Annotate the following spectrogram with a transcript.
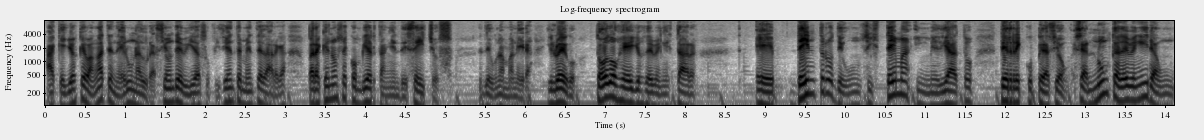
aquellos que van a tener una duración de vida suficientemente larga para que no se conviertan en desechos de una manera. Y luego, todos ellos deben estar eh, dentro de un sistema inmediato de recuperación. O sea, nunca deben ir a un,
